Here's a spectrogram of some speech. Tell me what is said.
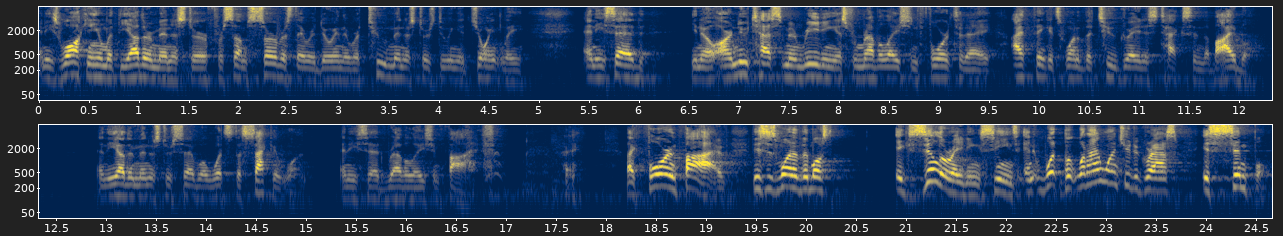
And he's walking in with the other minister for some service they were doing. There were two ministers doing it jointly. And he said, You know, our New Testament reading is from Revelation 4 today. I think it's one of the two greatest texts in the Bible. And the other minister said, Well, what's the second one? And he said, Revelation 5. Like 4 and 5. This is one of the most exhilarating scenes. And what, but what I want you to grasp is simple.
